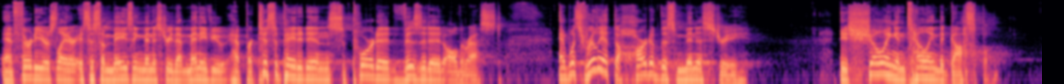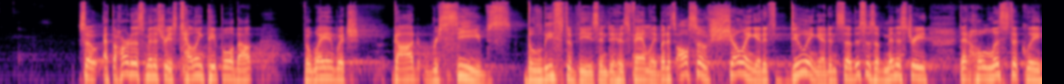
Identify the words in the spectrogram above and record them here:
And 30 years later, it's this amazing ministry that many of you have participated in, supported, visited, all the rest. And what's really at the heart of this ministry is showing and telling the gospel. So, at the heart of this ministry is telling people about the way in which God receives the least of these into his family, but it's also showing it, it's doing it. And so, this is a ministry that holistically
